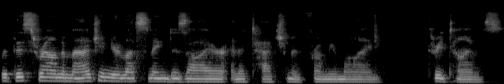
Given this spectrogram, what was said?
With this round, imagine you're lessening desire and attachment from your mind three times.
